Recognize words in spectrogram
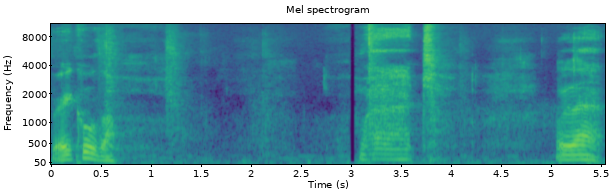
Very cool though. What? Look at that.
